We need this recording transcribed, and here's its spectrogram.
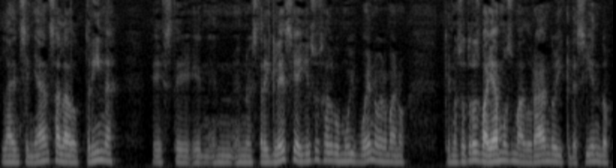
la enseñanza, la doctrina, este, en, en nuestra iglesia, y eso es algo muy bueno, hermano, que nosotros vayamos madurando y creciendo.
